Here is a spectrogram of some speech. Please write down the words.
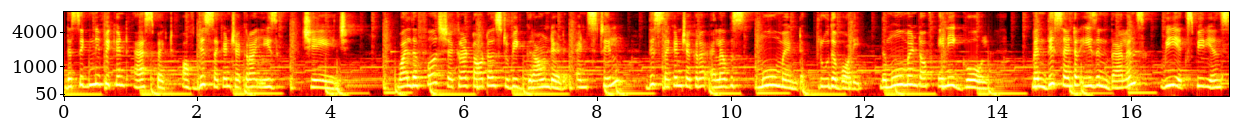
The significant aspect of this second chakra is change. While the first chakra taught us to be grounded and still, this second chakra allows movement through the body, the movement of any goal. When this center is in balance, we experience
